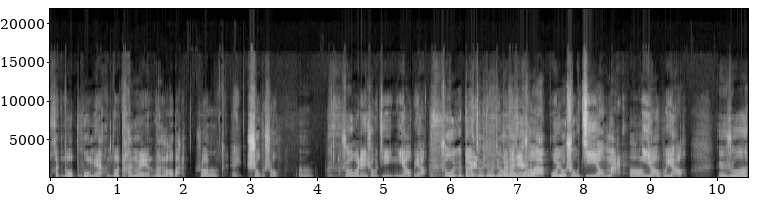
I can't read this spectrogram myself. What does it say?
很多铺面、很多摊位问老板说：“哎，收不收？”嗯，说我这手机你要不要？收 对九九九，对他先说啊，我有手机要卖，你要不要？人说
